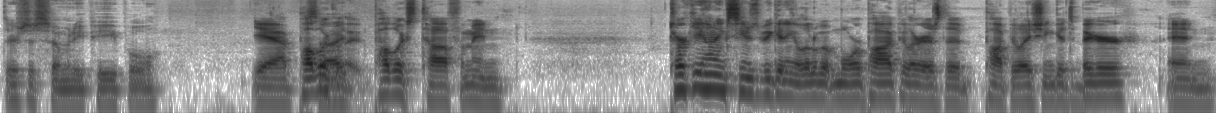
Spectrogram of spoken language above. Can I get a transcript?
there's just so many people. Yeah, public So I- public's tough. I mean, turkey hunting seems to be getting a little bit more popular as the population gets bigger. And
